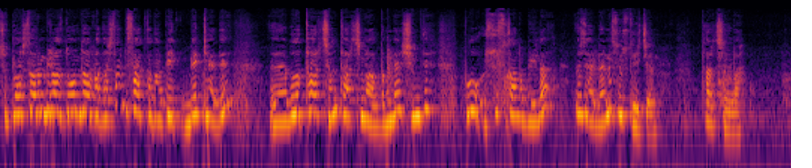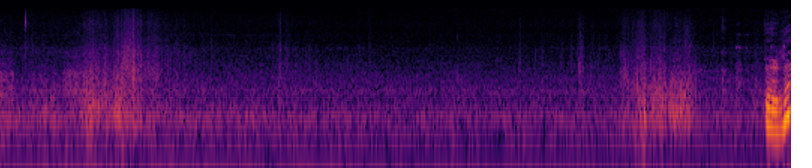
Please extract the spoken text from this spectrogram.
Sütlaçlarım biraz dondu arkadaşlar. Bir saat kadar bekledi. Ee, bu da tarçın. Tarçın aldım ben. Şimdi bu süs kalıbıyla üzerlerini süsleyeceğim. Tarçınla. Böyle.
